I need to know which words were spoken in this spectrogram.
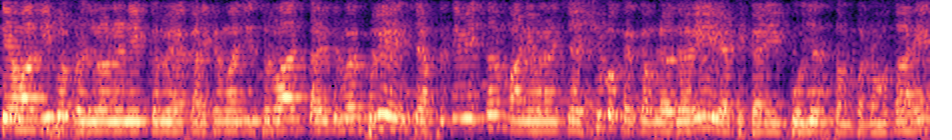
तेव्हा दीप प्रज्वलनाने करू या कार्यक्रमाची सुरुवात. सावित्रीबाई फुले यांच्या प्रतिमेचं मान्यवरांच्या शुभ कर्कमल्याद्वारे या ठिकाणी पूजन संपन्न होत आहे.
